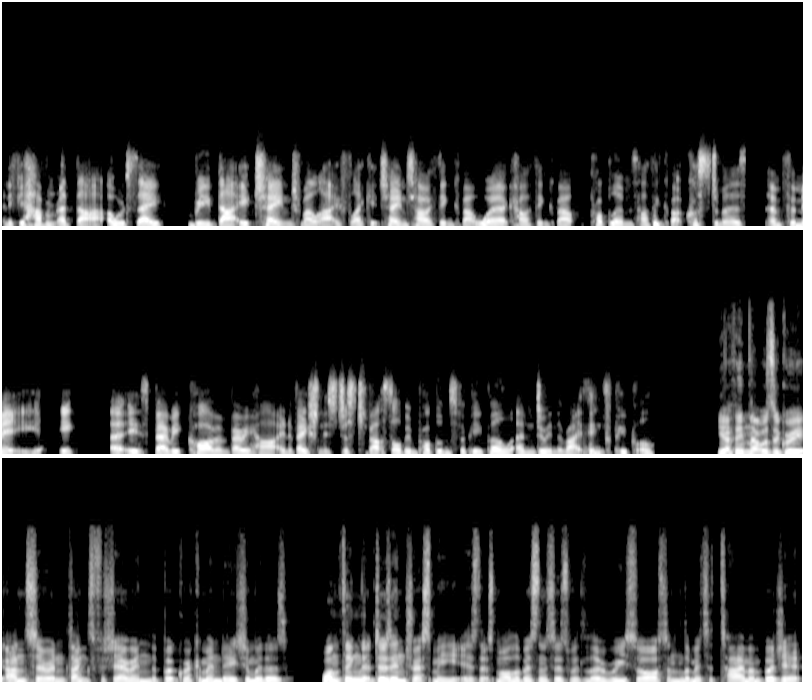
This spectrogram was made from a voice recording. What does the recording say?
And if you haven't read that, I would say read that. It changed my life. Like it changed how I think about work, how I think about problems, how I think about customers. And for me, it uh, it's very core and very heart. Innovation is just about solving problems for people and doing the right thing for people. Yeah, I think that was a great answer. And thanks for sharing the book recommendation with us. One thing that does interest me is that smaller businesses with low resource and limited time and budget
